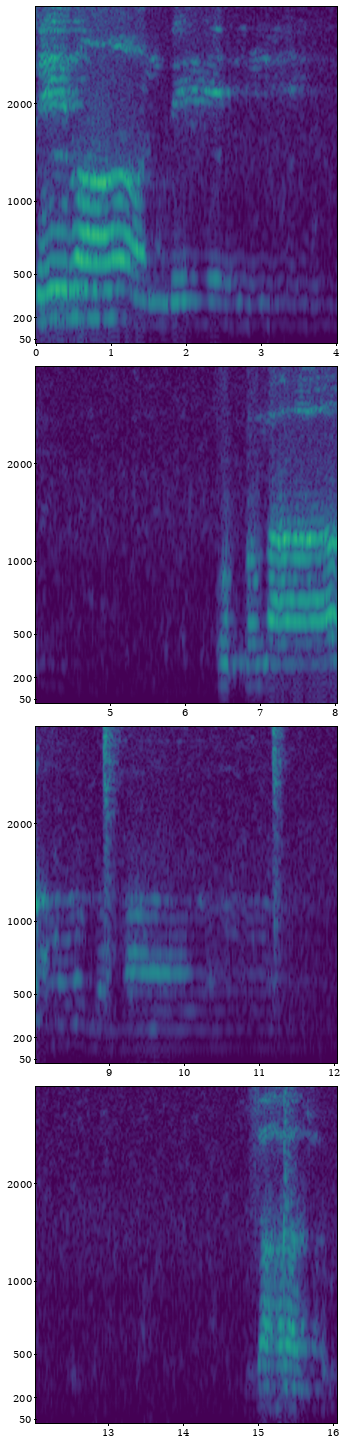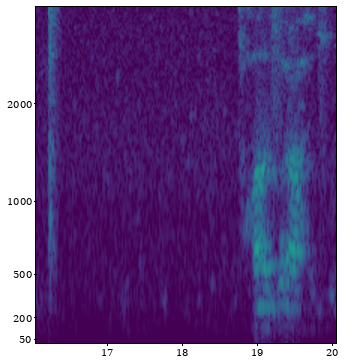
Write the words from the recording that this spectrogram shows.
ਦੇਵਾਨ ਦੇ ਉਪਮਾ ਜ਼ਹਰਾ ਜ਼ਹੂਰ ਹਾਜ਼ਰਾ ਹਜ਼ੂਰ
